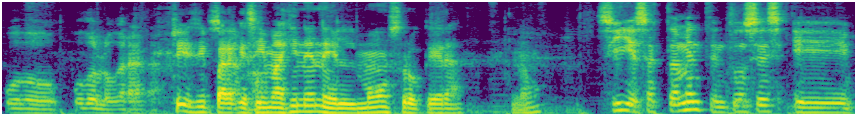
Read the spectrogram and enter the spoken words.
pudo, pudo lograr. Sí, sí, para que se imaginen el monstruo que era, ¿no? Sí, exactamente. Entonces, eh,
